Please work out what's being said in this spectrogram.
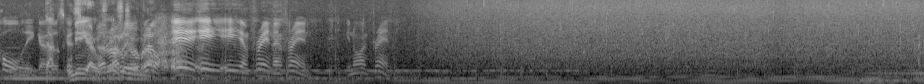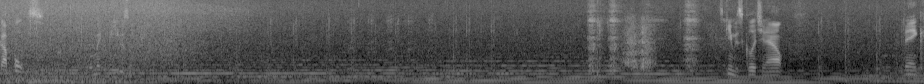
Holy God, Так, those guys убери scare me. оружие. Оружие убрал. Hey, hey, hey, I'm friend, I'm friend. You know I'm friend. I got bolts. Will make me use them. This game is glitching out. I think.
